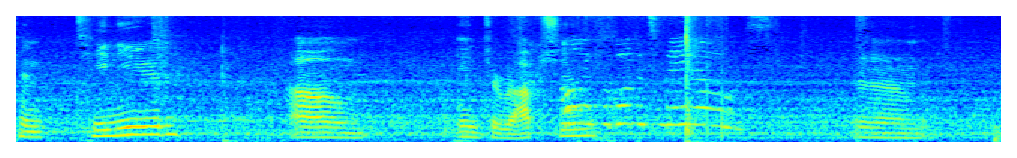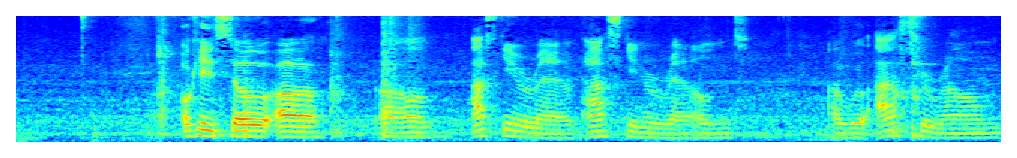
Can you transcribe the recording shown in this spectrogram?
continued um interruption. Oh, I forgot the tomatoes. Um, okay, so uh, uh, asking around, asking around. I will ask around.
